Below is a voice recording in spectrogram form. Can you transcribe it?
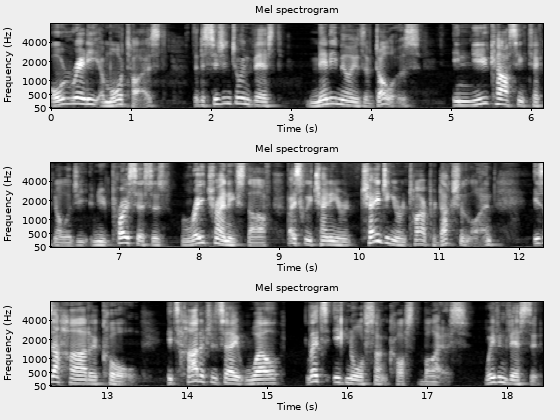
already amortized, the decision to invest many millions of dollars in new casting technology, new processes, retraining staff, basically changing your, changing your entire production line, is a harder call. It's harder to say, well, let's ignore sunk cost bias. We've invested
